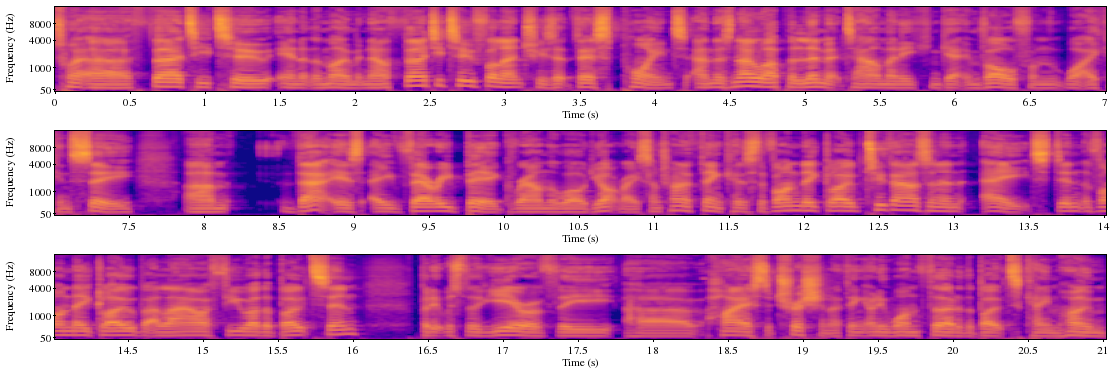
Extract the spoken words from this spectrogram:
tw- uh, 32 in at the moment. Now, 32 full entries at this point, and there's no upper limit to how many can get involved from what I can see. Um, that is a very big round the world yacht race. I'm trying to think, has the Vendée Globe 2008, didn't the Vendée Globe allow a few other boats in? But it was the year of the uh, highest attrition. I think only one third of the boats came home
